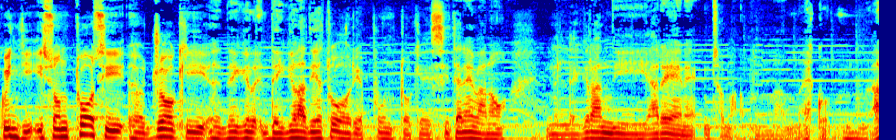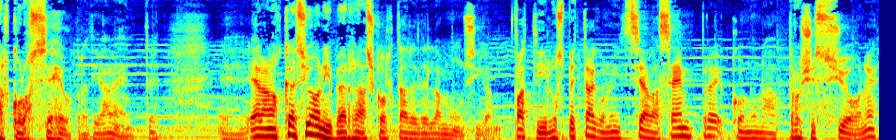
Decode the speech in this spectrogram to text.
Quindi i sontuosi eh, giochi eh, dei, dei, gladiatori appunto che si tenevano nelle grandi arene, insomma, mm, ecco, mm, al Colosseo praticamente, eh, erano occasioni per ascoltare della musica. Infatti lo spettacolo iniziava sempre con una processione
